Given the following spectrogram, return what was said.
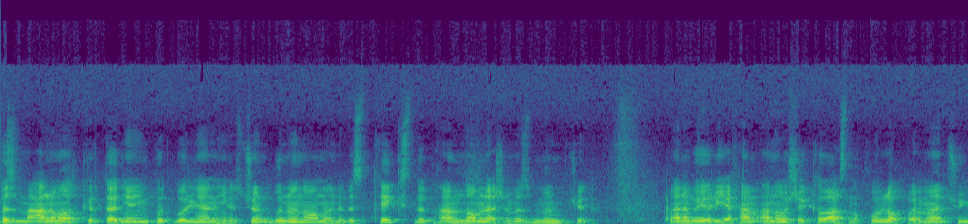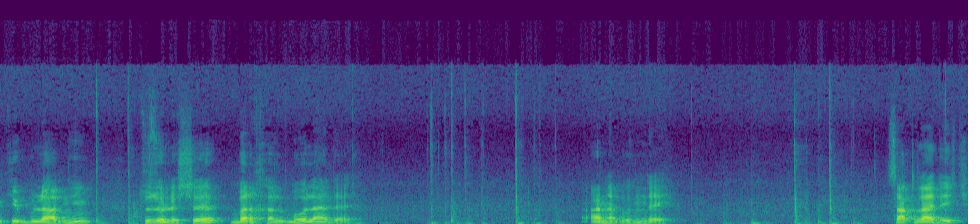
biz ma'lumot kiritadigan input bo'lganligi uchun buni nomini biz text deb ham nomlashimiz mumkin. Mana bu yerga ham ana o'sha klassni qo'llab qo'yaman, chunki bularning tuzilishi bir xil bo'ladi. Ana bunday. Saqladik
